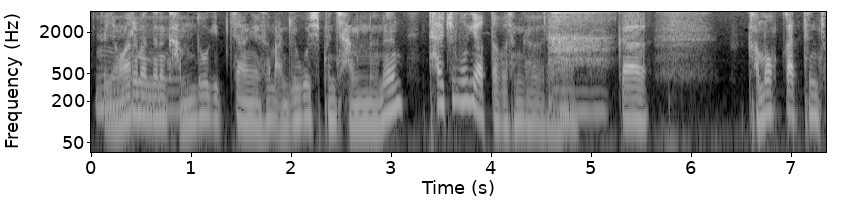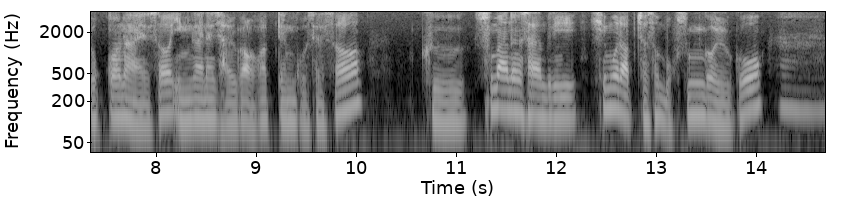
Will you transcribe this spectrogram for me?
그러니까 음. 영화를 만드는 감독 입장에서 만들고 싶은 장르는 탈주국이었다고 생각을 해요. 아, 그러니까 감옥 같은 조건 하에서 인간의 자유가 억압된 곳에서 그 수많은 사람들이 힘을 합쳐서 목숨 걸고 아.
